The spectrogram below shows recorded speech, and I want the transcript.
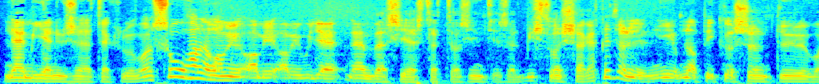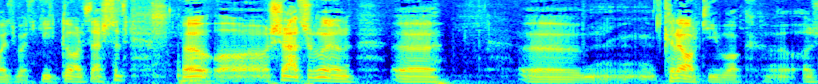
nem ilyen üzenetekről van szó, hanem ami, ami, ami ugye nem veszélyeztette az intézet biztonságát. Például egy névnapi köszöntő, vagy, vagy kitartás. Tehát a, a srácok nagyon ö, ö, kreatívak az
